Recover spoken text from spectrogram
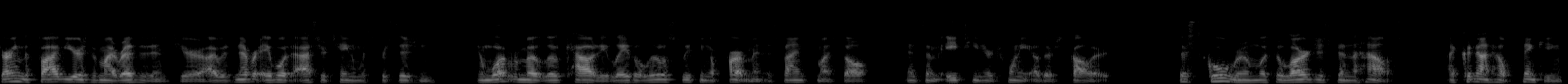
During the five years of my residence here I was never able to ascertain with precision in what remote locality lay the little sleeping apartment assigned to myself and some eighteen or twenty other scholars. The schoolroom was the largest in the house, I could not help thinking,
